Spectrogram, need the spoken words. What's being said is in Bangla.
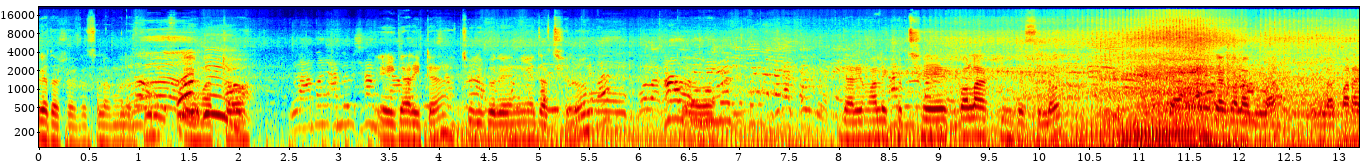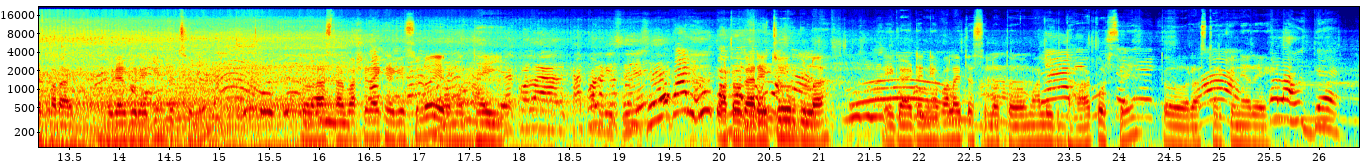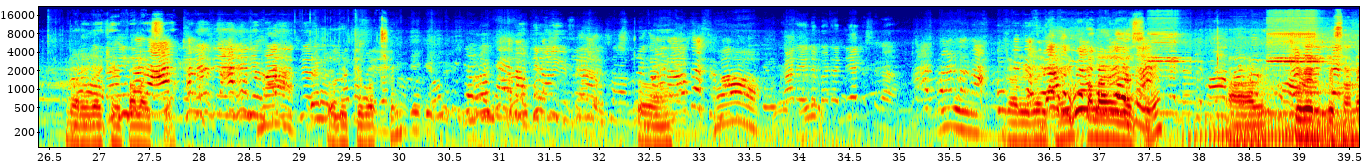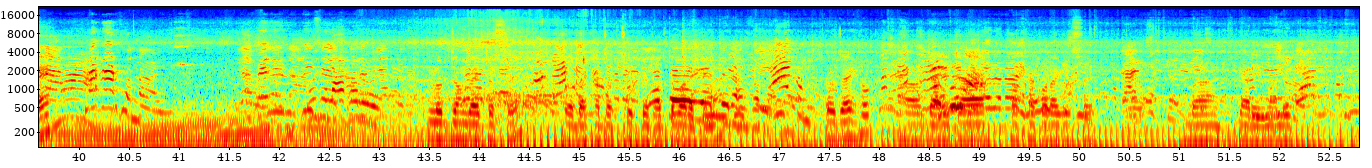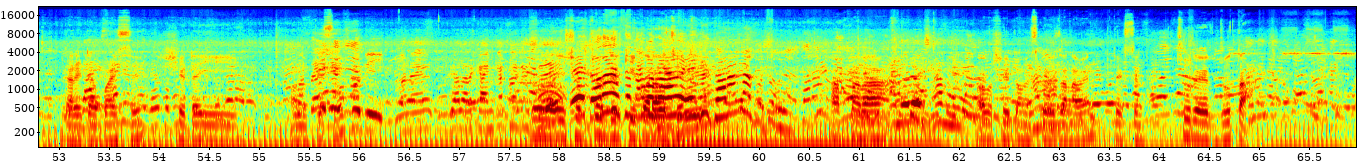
প্রিয় দর্শক, আসসালামু আলাইকুম। এইমাত্র এই গাড়িটা চুরি করে নিয়ে যাচ্ছিল। গাড়ির মালিক হচ্ছে কলা কিনতেছিল। আঞ্জা কলাগুলা, এগুলো পাড়ায় পাড়ায় ঘুরে ঘুরে কিনতেছিল। তো রাস্তার পাশে রেখে গেছিল, এর মধ্যেই অটো গাড়ির চোরগুলা এই গাড়িটা নিয়ে পালাইতেছিল। তো মালিক ধাওয়া করছে, তো রাস্তার কিনারে গাড়ি রেখে পালাইছে। তো দেখতে পাচ্ছেন। তো গাড়ি রেখে পালাই গেছে, আর চোরের পেছনে লোকজন যাইতেছে, তো দেখা যাচ্ছে চোরকে ধরতে পারে কিনা তো যাই হোক গাড়িটা রক্ষা করা গেছে, বা গাড়ির মালিক গাড়িটা পাইছে, সেটাই আপনারা অবশ্যই কমেন্টস করে জানাবেন। দেখছেন, চুরের জুতা।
